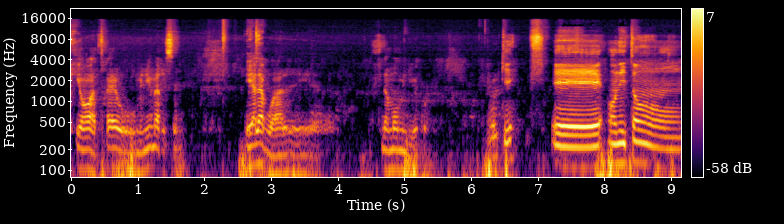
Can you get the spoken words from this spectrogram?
qui ont attrait au milieu maritime et à la voile. Et, euh, dans mon milieu, quoi. Ok. Et en étant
